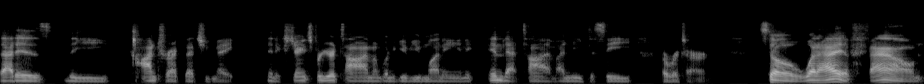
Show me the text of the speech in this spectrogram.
That is the contract that you make in exchange for your time, I'm going to give you money. And in that time, I need to see a return. So, what I have found,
